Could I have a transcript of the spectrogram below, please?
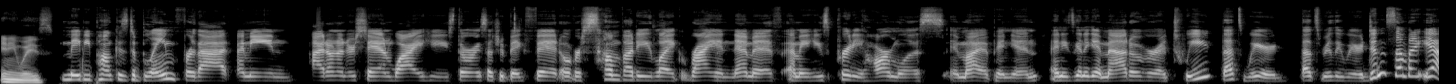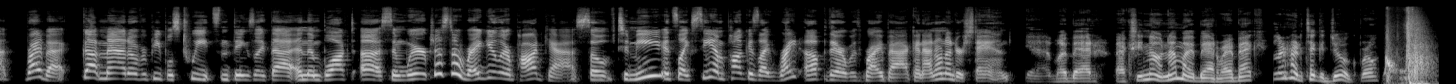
anyways. Maybe Punk is to blame for that. I mean, I don't understand why he's throwing such a big fit over somebody like Ryan Nemeth. I mean, he's pretty harmless, in my opinion, and he's gonna get mad over a tweet? That's weird. That's really weird. Didn't somebody, yeah, Ryback, got mad over people's tweets and things like that, and then blocked us, and we're just a regular podcast. So to me, it's like CM Punk is like right up there with Ryback, and I don't understand. Yeah, my bad. Actually, no, not my bad, right back. Learn how to take a joke, bro. Oh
